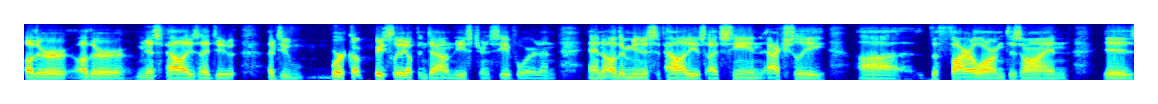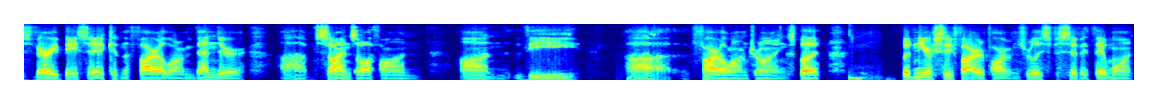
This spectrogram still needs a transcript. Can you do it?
other other municipalities I do I do work up basically up and down the eastern seaboard and and other municipalities I've seen actually uh, the fire alarm design is very basic and the fire alarm vendor uh, signs off on on the uh, fire alarm drawings but but New York City Fire Department is really specific they want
